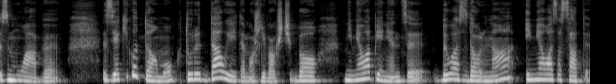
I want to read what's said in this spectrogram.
z Mławy, z jakiego domu, który dał jej te możliwości, bo nie miała pieniędzy, była zdolna i miała zasady.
